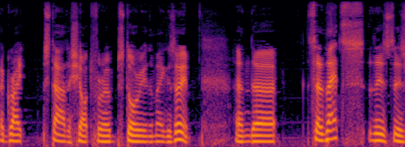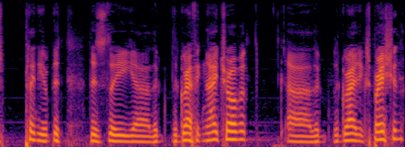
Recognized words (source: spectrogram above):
a great starter shot for a story in the magazine, and uh, so that's there's there's plenty of it, there's the, uh, the the graphic nature of it, uh, the the great expression,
